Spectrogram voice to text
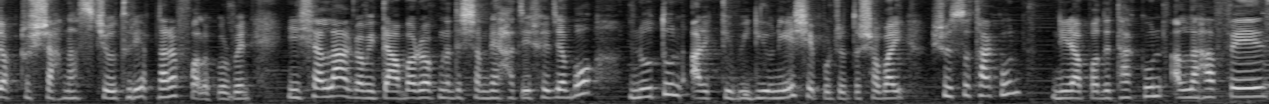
doctor Shahnaz Chowdhury আপনারা ফলো করবেন। ইনশাল্লাহ আগামীতে আবারও আপনাদের সামনে হাজির হয়ে যাব। নতুন আরেকটি ভিডিও নিয়ে। সে পর্যন্ত সবাই সুস্থ থাকুন, নিরাপদে থাকুন। আল্লাহ হাফেজ।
